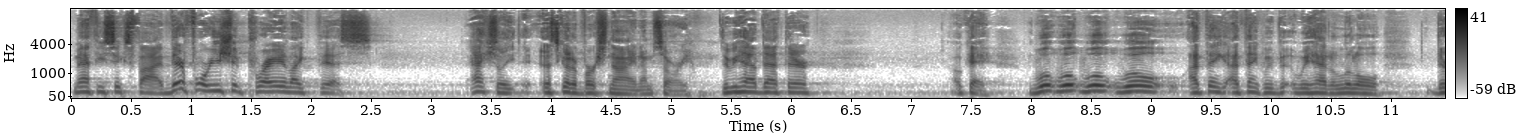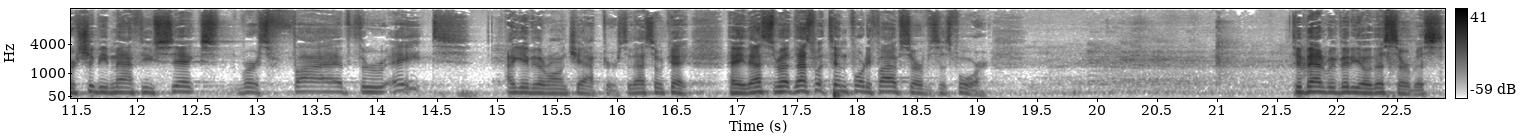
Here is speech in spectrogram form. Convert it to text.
Matthew 6, 5. Therefore, you should pray like this. Actually, let's go to verse 9. I'm sorry. Do we have that there? Okay. We'll, we'll, we'll, we'll I think, I think we we had a little, there should be Matthew 6, verse 5 through 8. I gave you the wrong chapter, so that's okay. Hey, that's, that's what 1045 service is for. Too bad we video this service.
